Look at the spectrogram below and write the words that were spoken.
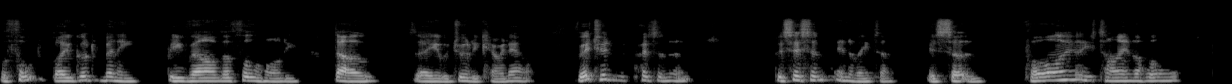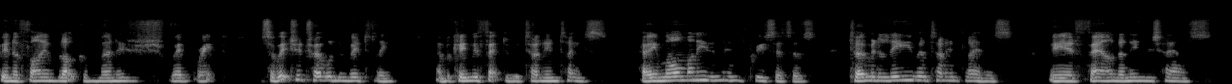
were thought by a good many be rather foolhardy, though they were duly carried out. Richard was president, persistent innovator, is certain. For his time the hall being a fine block of Murnish red brick, Sir Richard travelled in Italy and became effective with Italian tastes. Having more money than his predecessors, determined to leave an Italian palace where he had found an English house.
